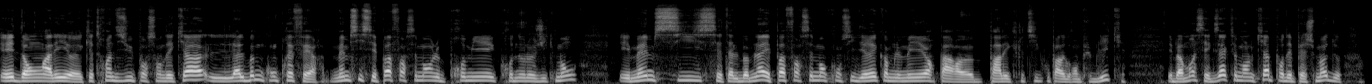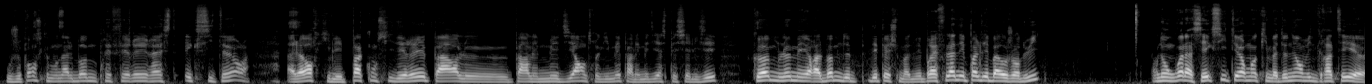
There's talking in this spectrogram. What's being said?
est dans allez, 98% euh, des cas l'album qu'on préfère, même si ce n'est pas forcément le premier chronologiquement, et même si cet album-là n'est pas forcément considéré comme le meilleur par, euh, par les critiques ou par le grand public, et ben moi c'est exactement le cas pour Dépêche Mode, où je pense que mon album préféré reste Exciter, alors qu'il n'est pas considéré par les médias, entre guillemets, par les médias spécialisés, comme le meilleur album de Dépêche Mode. Mais bref, là n'est pas le débat aujourd'hui. Donc voilà, c'est Exciter, moi, qui m'a donné envie de gratter euh,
